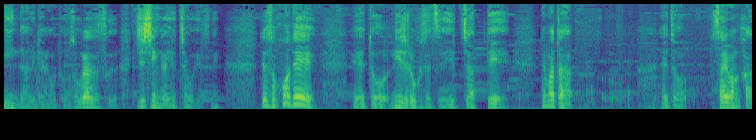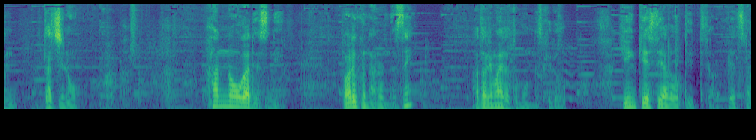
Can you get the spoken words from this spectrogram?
いいんだ、みたいなことをソクラテス自身が言っちゃうわけですね。で、そこで、えっ、ー、と、26節で言っちゃって、で、また、えっ、と、裁判官たちの反応がですね悪くなるんですね当たり前だと思うんですけど原型してやろうって言ってたやつら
